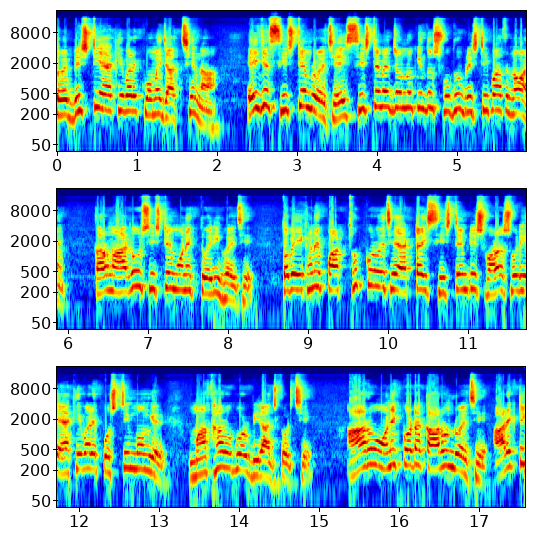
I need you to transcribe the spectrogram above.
তবে বৃষ্টি একেবারে কমে যাচ্ছে না। এই যে সিস্টেম রয়েছে, এই সিস্টেমের জন্য কিন্তু শুধু বৃষ্টিপাত নয়, কারণ আগেও সিস্টেম অনেক তৈরি হয়েছে। তবে এখানে পার্থক্য রয়েছে একটাই সিস্টেমটি সরাসরি একেবারে পশ্চিমবঙ্গের মাথার ওপর বিরাজ করছে। আরও অনেক কটা কারণ রয়েছে। আরেকটি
